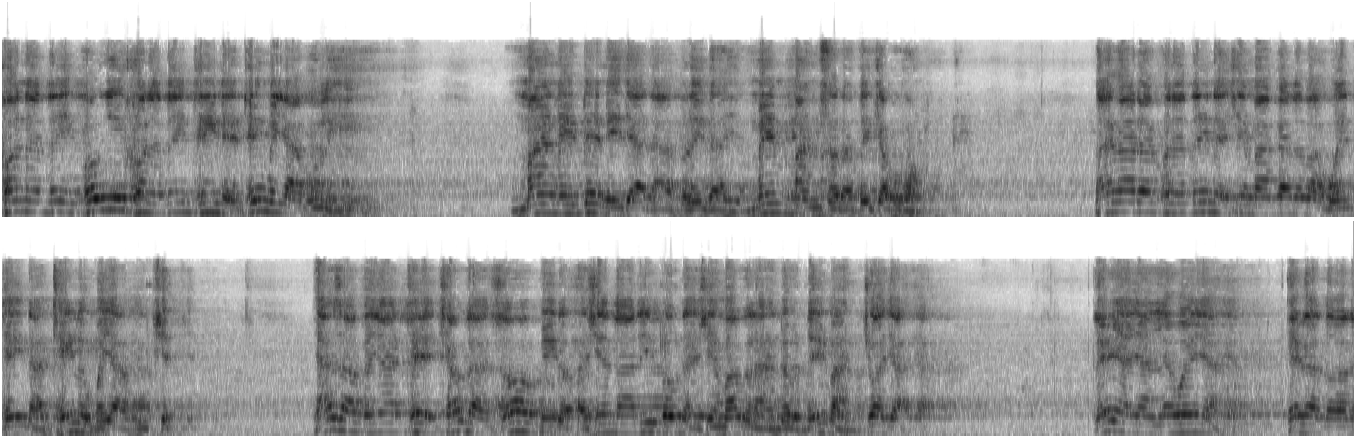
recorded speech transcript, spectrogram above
ခေါင်းသိန်းဘုန်းကြီးခေါင်းသိန်းထိန်းတယ်ထိန်းမရဘူးလေမန်နေတဲ့နေကြတာပြိဿရေမင်းမန်ဆိုတာသိကြဖို့ကောင်းတန်ဃာတော်ခေါင်းသိန်းနဲ့ရှင်မကလပဝင်ထိန်းတာထိန်းလို့မရဘူးဖြစ်ရသော်ဘုရားထဲ6လစောပြီးတော့အရှင်သာရိပုတ္တအရှင်မောဂလန်တို့နိဗ္ဗာန်ကြွကြတယ်လဲရရလဲဝဲရ ဧကသောက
